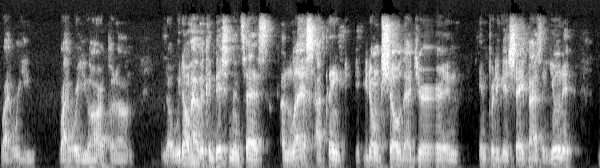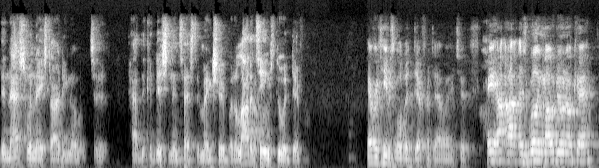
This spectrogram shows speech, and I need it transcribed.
right where you right where you are. But um, you know we don't have a conditioning test unless I think if you don't show that you're in in pretty good shape as a unit, then that's when they start you know to have the conditioning test to make sure. But a lot of teams do it different. Every team's a little bit different that way too. Hey, how, is Willie Moe doing okay?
